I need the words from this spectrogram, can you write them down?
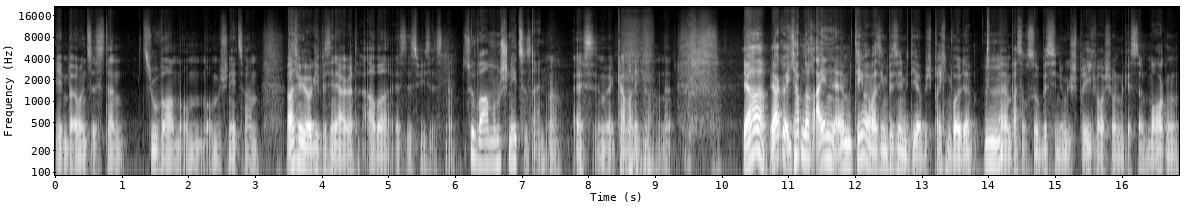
eben bei uns ist dann zu warm, um, um Schnee zu haben. Was mich wirklich ein bisschen ärgert, aber es ist wie es ist. Ne? Zu warm, um Schnee zu sein. Ja, es kann man nicht machen. Ne? Ja, Jakob, ich habe noch ein ähm, Thema, was ich ein bisschen mit dir besprechen wollte, ähm, was auch so ein bisschen im Gespräch war schon gestern Morgen.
